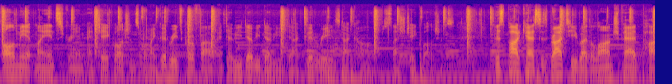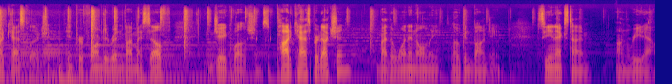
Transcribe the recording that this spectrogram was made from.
follow me at my Instagram at Jake Welchans or my Goodreads profile at www.goodreads.com slash Jake Welchans. This podcast is brought to you by the Launchpad Podcast Collection and performed and written by myself, Jake Welchans. Podcast production by the one and only Logan Bonjean. See you next time on Readout.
